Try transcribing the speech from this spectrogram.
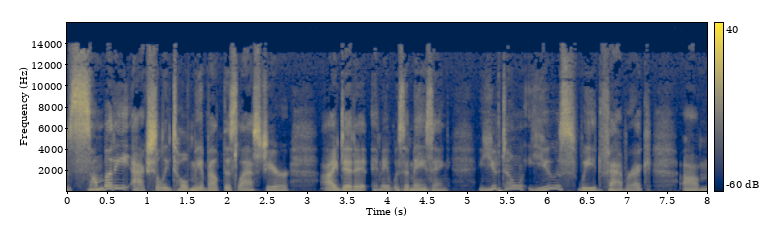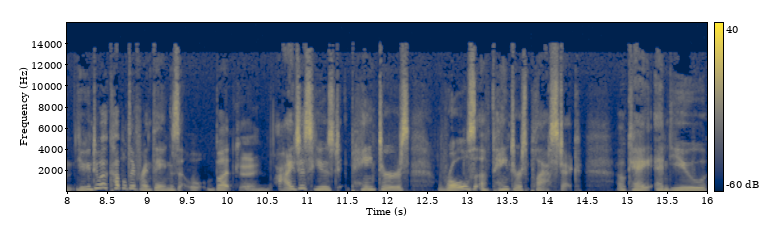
somebody actually told me about this last year. I did it and it was amazing. You don't use weed fabric. Um, you can do a couple different things, but Okay. I just used painters rolls of painters plastic. Okay, and you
